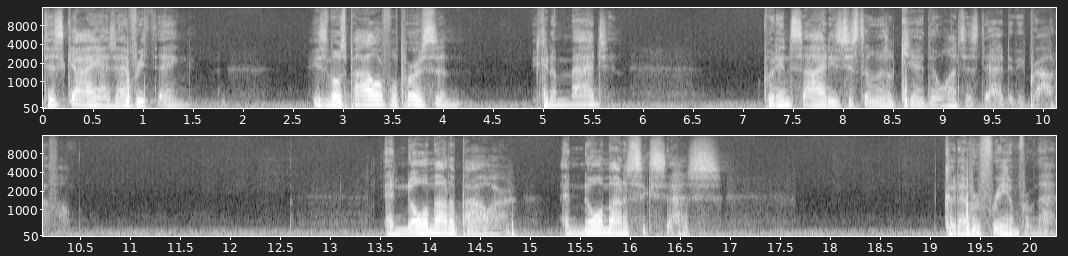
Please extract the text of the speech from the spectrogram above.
This guy has everything. He's the most powerful person you can imagine. But inside, he's just a little kid that wants his dad to be proud of him. And no amount of power And no amount of success could ever free him from that.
